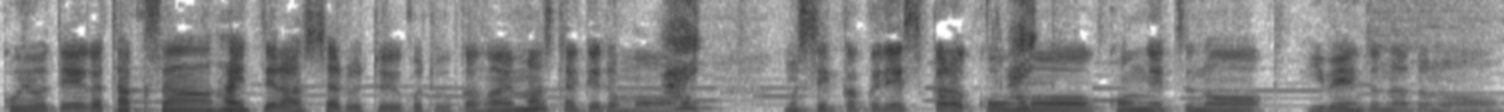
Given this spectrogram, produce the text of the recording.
ご予定がたくさん入ってらっしゃるということを伺いましたけども、はい。もうせっかくですから今後、今月のイベントなどの、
